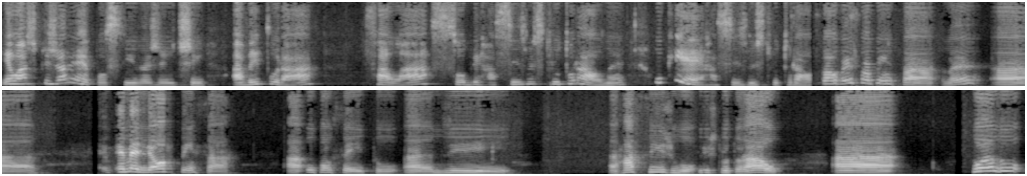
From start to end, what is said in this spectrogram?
eu acho que já é possível a gente aventurar, falar sobre racismo estrutural, né? O que é racismo estrutural? Talvez para pensar, né, é melhor pensar o conceito de racismo estrutural quando,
